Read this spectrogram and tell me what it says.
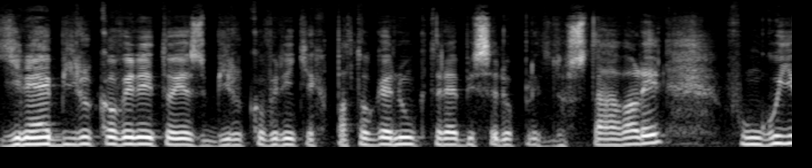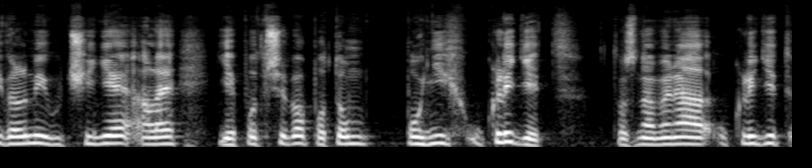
jiné bílkoviny, to je z bílkoviny těch patogenů, které by se do plic dostávaly. Fungují velmi účinně, ale je potřeba potom po nich uklidit. To znamená uklidit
